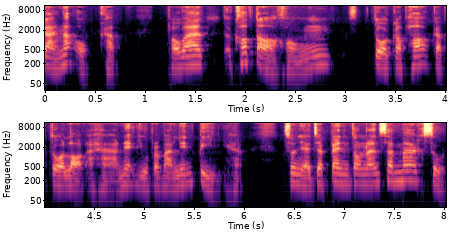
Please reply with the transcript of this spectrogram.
กลางหน้าอกครับ เพราะว่าข้อต่อของตัวกระเพาะกับตัวหลอดอาหารเนี่ยอยู่ประมาณลิ้นปี่ครับ ส่วนใหญ่จะเป็นตรงนั้นซะมากสุด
